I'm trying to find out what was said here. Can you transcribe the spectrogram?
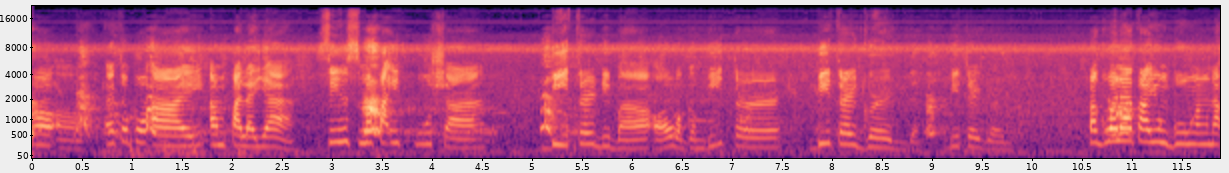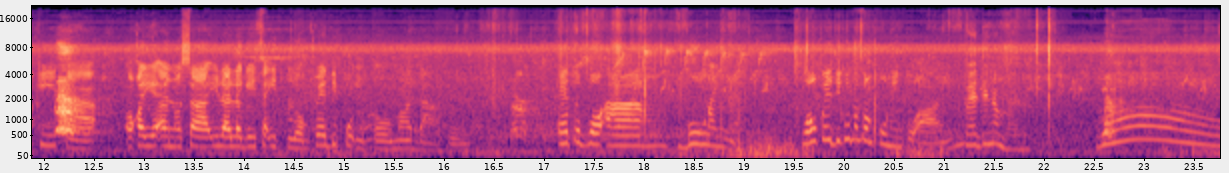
Oo. Ito po ay ampalaya. Since mapait po siya, bitter, 'di ba? Oh, wag ang bitter. Bitter gourd. Bitter gourd. Pag wala tayong bungang nakita o kaya ano sa ilalagay sa itlog, pwede po ito, mga dahon. Ito po ang bunga niya. Wow, pwede ko na bang kunin to, An? Pwede naman. Wow!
